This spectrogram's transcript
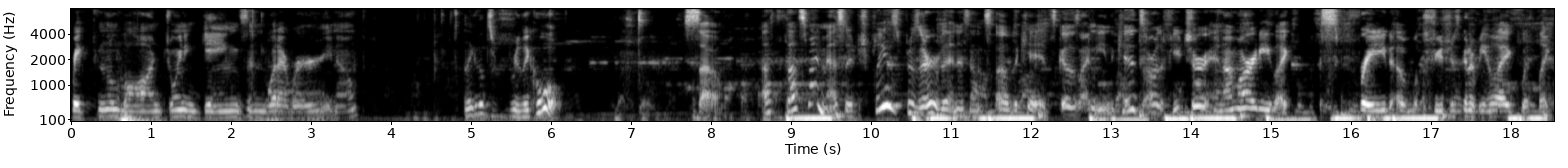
breaking the law and joining gangs and whatever, you know? I think that's really cool. So, that's, that's my message. Please preserve the innocence of the kids, because I mean, the kids are the future, and I'm already like afraid of what the future is gonna be like with like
